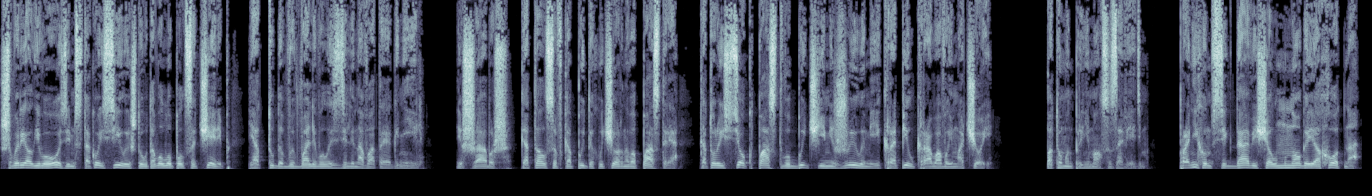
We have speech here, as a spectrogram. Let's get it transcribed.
Швырял его озимь с такой силой, что у того лопался череп, и оттуда вываливалась зеленоватая гниль. И шабаш катался в копытах у черного пастыря, который сек паству бычьими жилами и кропил кровавой мочой. Потом он принимался за ведьм. Про них он всегда вещал много и охотно.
